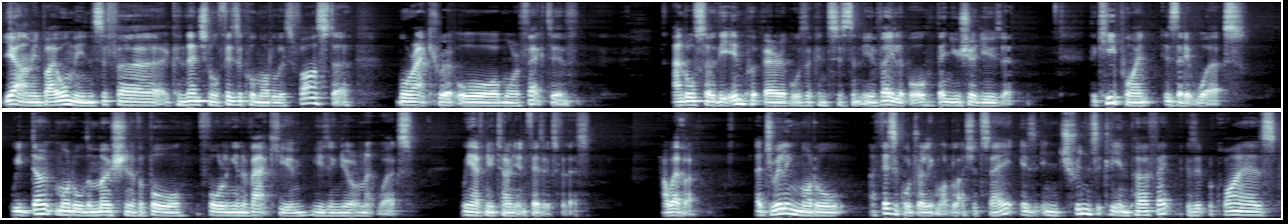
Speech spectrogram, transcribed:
Yeah, I mean, by all means, if a conventional physical model is faster, more accurate, or more effective, and also the input variables are consistently available, then you should use it. The key point is that it works. We don't model the motion of a ball falling in a vacuum using neural networks. We have Newtonian physics for this. However, a drilling model, a physical drilling model, I should say, is intrinsically imperfect because it requires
